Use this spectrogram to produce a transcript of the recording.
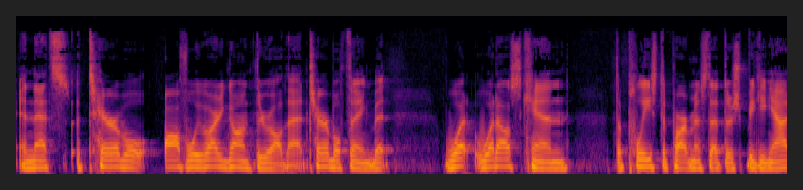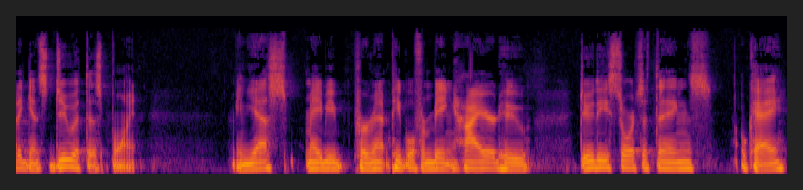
and that's a terrible awful we've already gone through all that terrible thing but what what else can the police departments that they're speaking out against do at this point i mean yes maybe prevent people from being hired who do these sorts of things okay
